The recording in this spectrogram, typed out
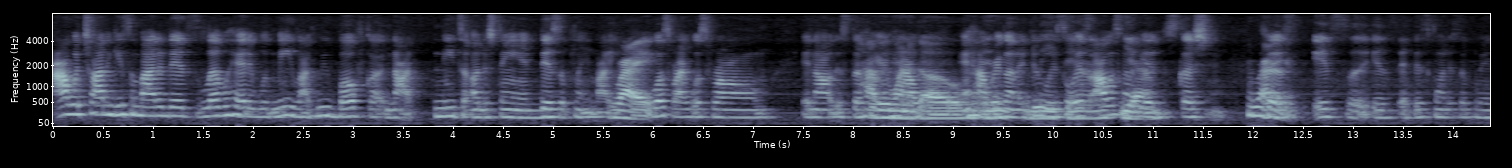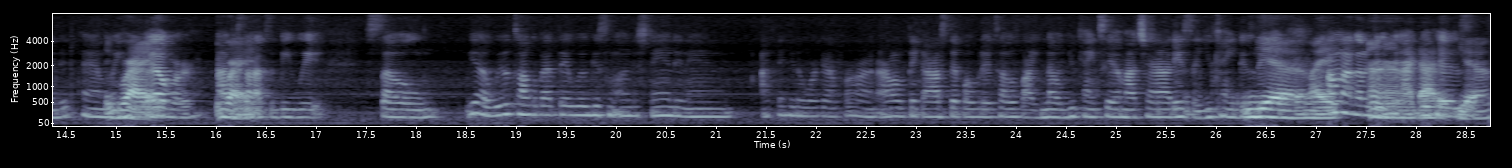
I would try to get somebody that's level headed with me. Like we both got not need to understand discipline, like Right. what's right, what's wrong, and all this stuff. How we and wanna go and how we're gonna do it. So it's always gonna Yeah. be a discussion. right, Because it's a, it's at this point it's a blended family. Right. Whoever I Right. decide to be with. So yeah, we'll talk about that. We'll get some understanding and. I think it'll work out fine. I don't think I'll step over their toes like, no, you can't tell my child this and you can't do that. yeah. Like I'm not gonna do uh, that I got it. Yeah,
